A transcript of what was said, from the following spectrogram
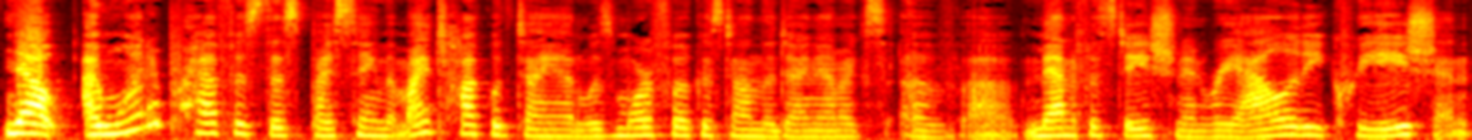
Now, I want to preface this by saying that my talk with Diane was more focused on the dynamics of uh, manifestation and reality creation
